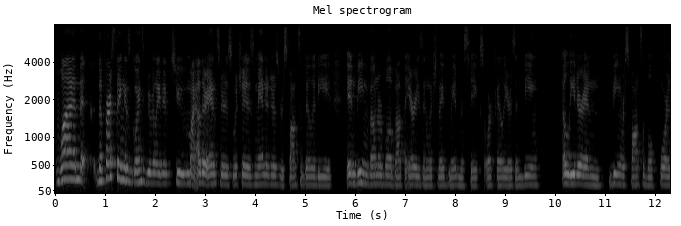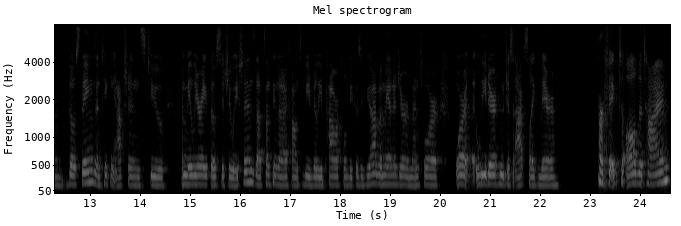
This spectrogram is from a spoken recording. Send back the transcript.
One, the first thing is going to be related to my other answers, which is managers' responsibility in being vulnerable about the areas in which they've made mistakes or failures and being a leader in being responsible for those things and taking actions to ameliorate those situations. That's something that I found to be really powerful because if you have a manager or mentor or a leader who just acts like they're perfect all the time,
